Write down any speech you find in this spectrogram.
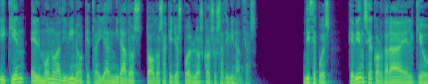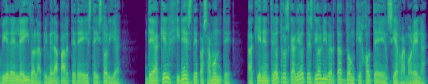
y quién el mono adivino que traía admirados todos aquellos pueblos con sus adivinanzas. Dice pues que bien se acordará el que hubiere leído la primera parte de esta historia, de aquel Ginés de Pasamonte, a quien entre otros galeotes dio libertad don Quijote en Sierra Morena,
